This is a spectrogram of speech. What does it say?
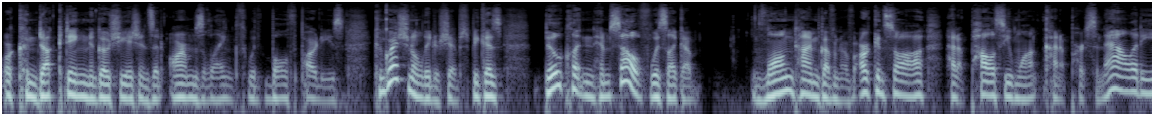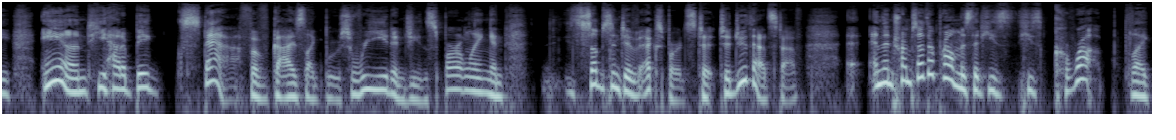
or conducting negotiations at arm's length with both parties' congressional leaderships, because Bill Clinton himself was like a longtime governor of Arkansas, had a policy wonk kind of personality, and he had a big staff of guys like Bruce Reed and Gene Sperling and substantive experts to to do that stuff. And then Trump's other problem is that he's he's corrupt, like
